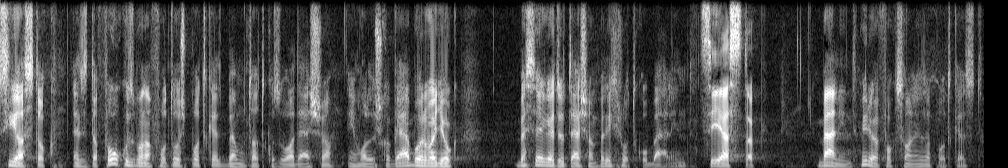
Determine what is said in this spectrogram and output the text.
Sziasztok! Ez itt a Fókuszban a Fotós Podcast bemutatkozó adása. Én Valuska Gábor vagyok, beszélgetőtársam pedig Rotko Bálint. Sziasztok! Bálint, miről fog szólni ez a podcast?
